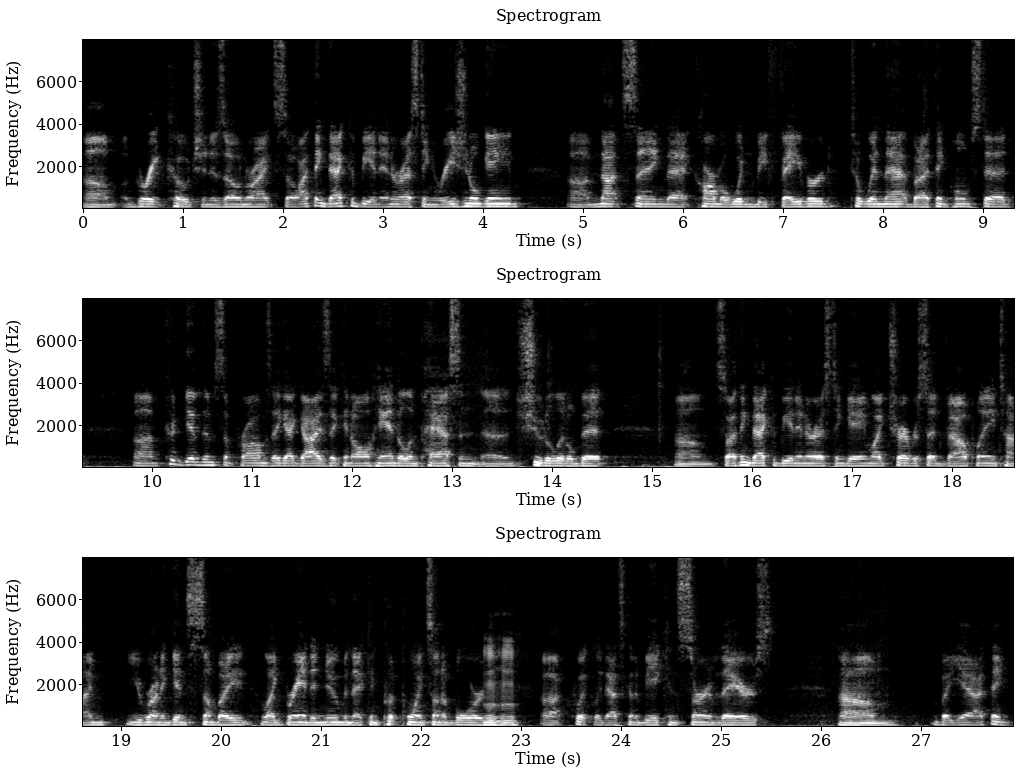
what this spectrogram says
Um, a great coach in his own right. So I think that could be an interesting regional game. Um, not saying that Carmel wouldn't be favored to win that, but I think Homestead um, could give them some problems. They got guys that can all handle and pass and uh, shoot a little bit. Um, so I think that could be an interesting game. Like Trevor said, Valpo, anytime you run against somebody like Brandon Newman that can put points on a board mm-hmm. uh, quickly, that's going to be a concern of theirs. Um, but yeah, I think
